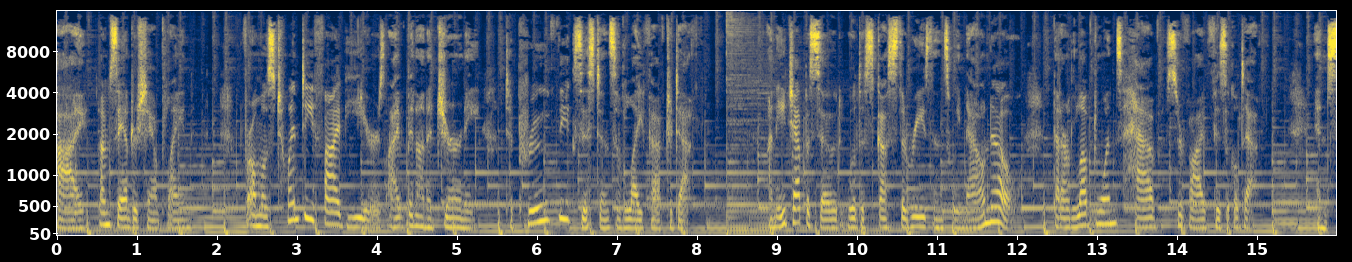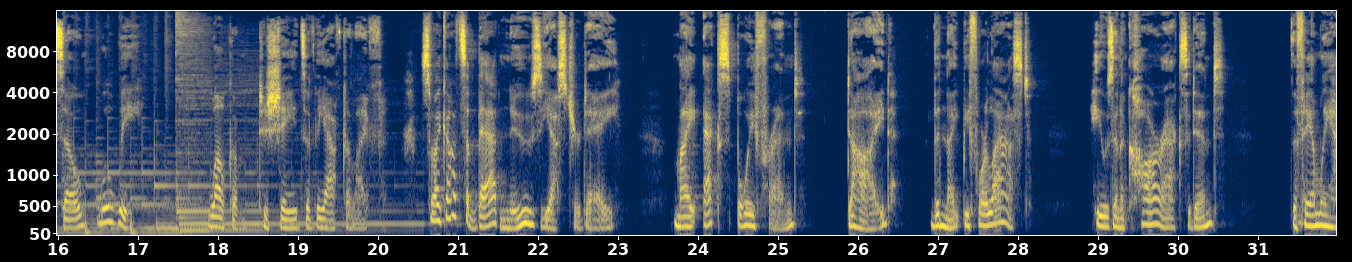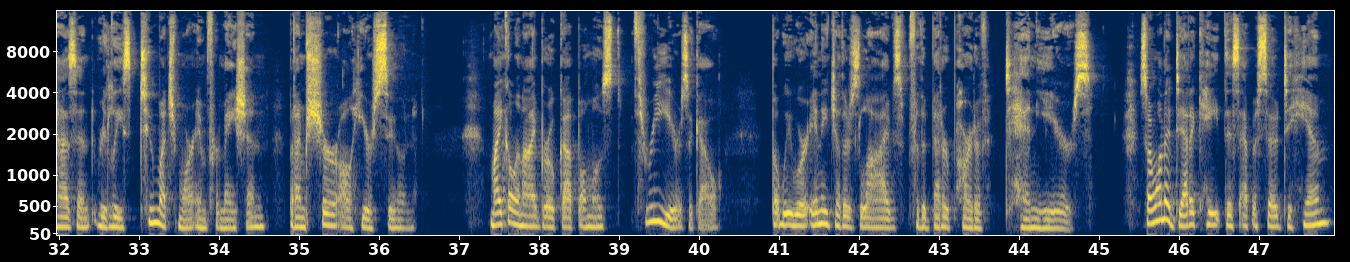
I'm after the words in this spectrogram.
Hi, I'm Sandra Champlain. For almost 25 years, I've been on a journey to prove the existence of life after death. On each episode, we'll discuss the reasons we now know that our loved ones have survived physical death, and so will we. Welcome to Shades of the Afterlife. So, I got some bad news yesterday. My ex boyfriend died the night before last. He was in a car accident. The family hasn't released too much more information, but I'm sure I'll hear soon. Michael and I broke up almost three years ago, but we were in each other's lives for the better part of 10 years. So I want to dedicate this episode to him.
